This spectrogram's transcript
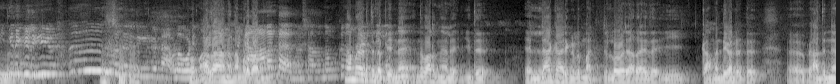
ഇങ്ങനെ അതാണ് നമ്മൾ പറഞ്ഞത്. നമ്മൾ എടുത്തില്ല പിന്നെ എന്ന് പറഞ്ഞാൽ ഇത് എല്ലാ കാര്യങ്ങളും മറ്റുള്ളവർ അതായത് ഈ കമന്റ് കണ്ടിട്ട് അതിന്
